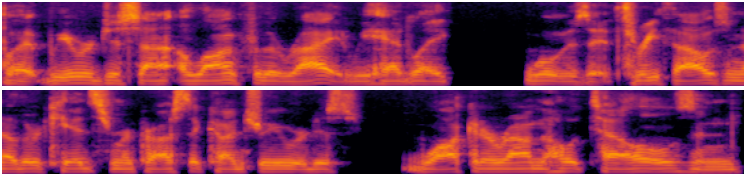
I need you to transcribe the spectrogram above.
but we were just on, along for the ride. We had like what was it, three thousand other kids from across the country. We're just walking around the hotels and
